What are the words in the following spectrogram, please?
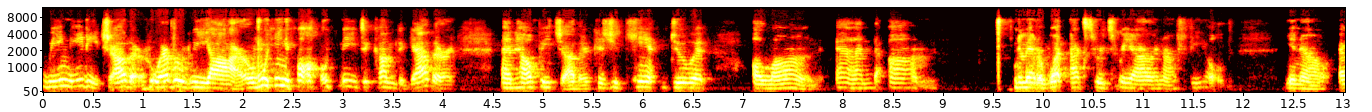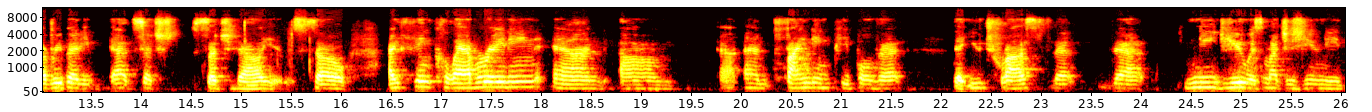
we need each other whoever we are we all need to come together and help each other because you can't do it alone. And um no matter what experts we are in our field you know everybody adds such such value so i think collaborating and um, and finding people that that you trust that that need you as much as you need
